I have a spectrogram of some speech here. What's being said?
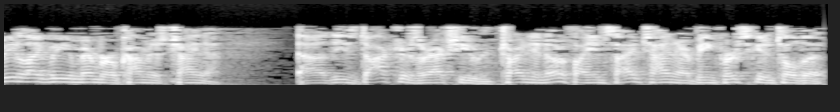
pretty like being a member of communist China. Uh, these doctors are actually trying to notify inside China are being persecuted and told to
